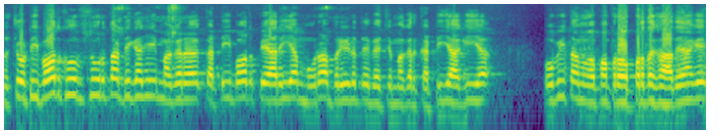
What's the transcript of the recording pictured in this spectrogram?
ਸੋ ਝੋਟੀ ਬਹੁਤ ਖੂਬਸੂਰਤ ਆ ਠੀਕ ਆ ਜੀ ਮਗਰ ਕੱਟੀ ਬਹੁਤ ਪਿਆਰੀ ਆ ਮੋਰਾ ਬਰੀਡ ਦੇ ਵਿੱਚ ਮਗਰ ਕੱਟੀ ਆ ਗਈ ਆ। ਉਹ ਵੀ ਤੁਹਾਨੂੰ ਆਪਾਂ ਪ੍ਰੋਪਰ ਦਿਖਾ ਦੇਾਂਗੇ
